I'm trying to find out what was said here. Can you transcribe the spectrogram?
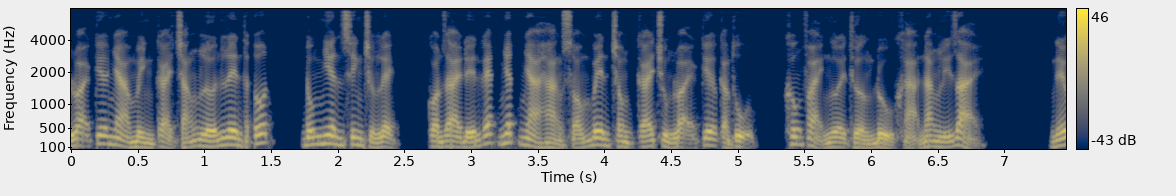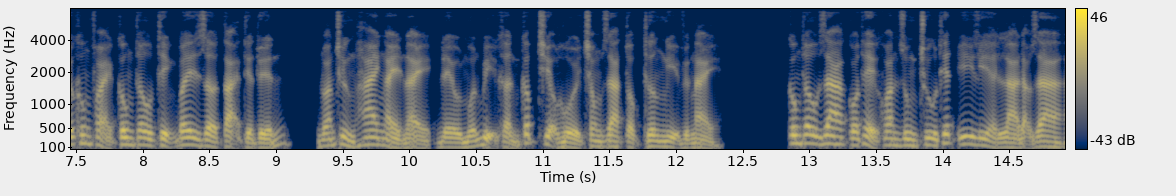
loại kia nhà mình cải trắng lớn lên thật tốt đông nhiên sinh trưởng lệnh còn dài đến ghét nhất nhà hàng xóm bên trong cái chủng loại kia cảm thụ, không phải người thường đủ khả năng lý giải. Nếu không phải công tâu thịnh bây giờ tại tiền tuyến, đoán chừng hai ngày này đều muốn bị khẩn cấp triệu hồi trong gia tộc thương nghị việc này. Công tâu gia có thể khoan dung chu thiết y lìa là đạo gia,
